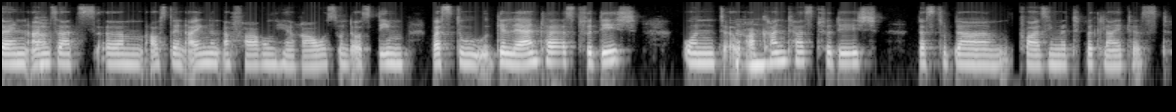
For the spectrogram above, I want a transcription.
deinen ja. Ansatz ähm, aus deinen eigenen Erfahrungen heraus und aus dem, was du gelernt hast für dich und auch mhm. erkannt hast für dich, dass du da quasi mit begleitest.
